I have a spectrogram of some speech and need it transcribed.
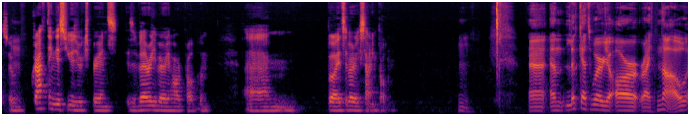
So mm. crafting this user experience is a very very hard problem, um, but it's a very exciting problem. Mm. Uh, and look at where you are right now.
